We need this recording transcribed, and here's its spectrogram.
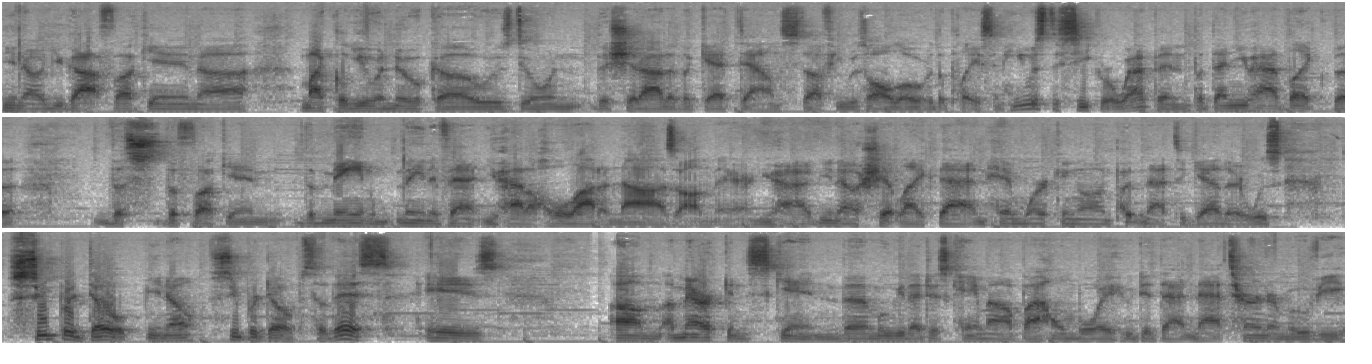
you know you got fucking uh, michael Kiwanuka who was doing the shit out of the get down stuff he was all over the place and he was the secret weapon but then you had like the the the fucking the main main event, you had a whole lot of Nas on there, and you had you know shit like that, and him working on putting that together was super dope. You know, super dope. So this is um, American Skin, the movie that just came out by Homeboy, who did that Nat Turner movie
